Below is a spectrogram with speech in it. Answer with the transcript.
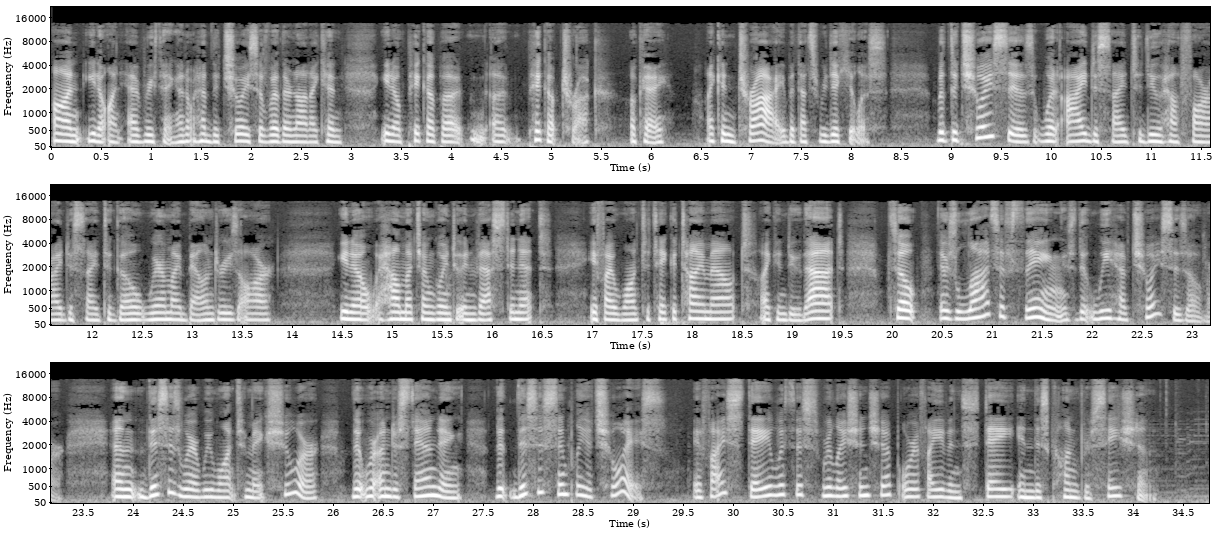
on you know on everything. I don't have the choice of whether or not I can you know pick up a, a pickup truck. Okay, I can try, but that's ridiculous. But the choice is what I decide to do, how far I decide to go, where my boundaries are, you know, how much I'm going to invest in it. If I want to take a time out, I can do that. So there's lots of things that we have choices over. And this is where we want to make sure that we're understanding that this is simply a choice. If I stay with this relationship or if I even stay in this conversation,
